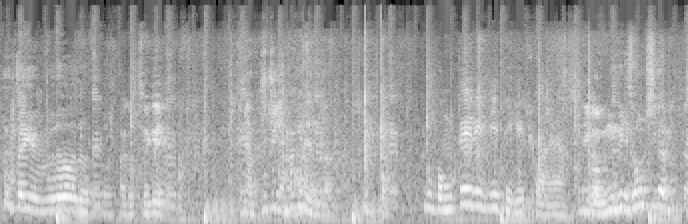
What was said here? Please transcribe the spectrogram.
갑자기 무서워졌어 아, 이거 되게 그냥 꾸준히 하게 된다. 이거 멍 때리기 되게 좋아요. 근데 이거 은근히 성취감 있다.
